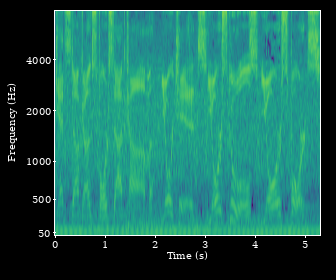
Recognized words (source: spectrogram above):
GetStuckOnSports.com. Your kids, your schools, your sports.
